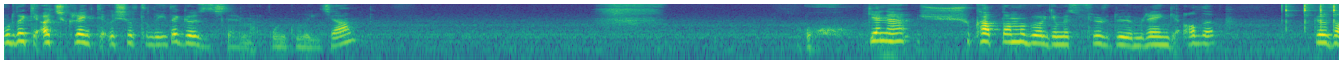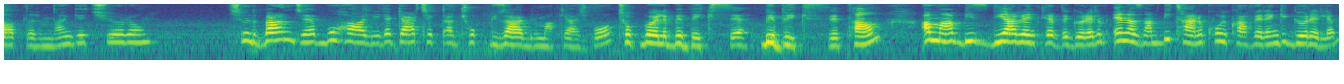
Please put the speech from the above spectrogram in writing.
Buradaki açık renkli ışıltılıyı da göz içlerime uygulayacağım. Oh. Gene şu katlanma bölgeme sürdüğüm rengi alıp göz altlarımdan geçiyorum. Şimdi bence bu haliyle gerçekten çok güzel bir makyaj bu. Çok böyle bebeksi, bebeksi tam. Ama biz diğer renkleri de görelim. En azından bir tane koyu kahverengi görelim.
